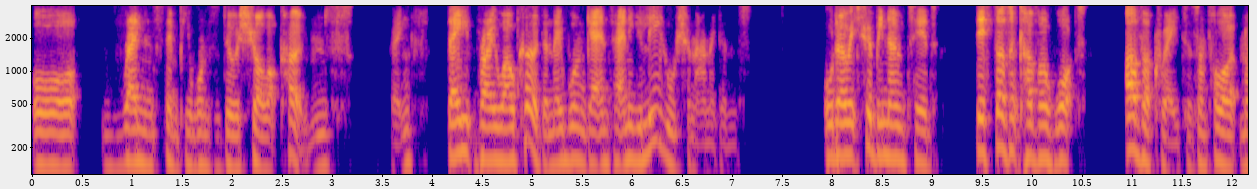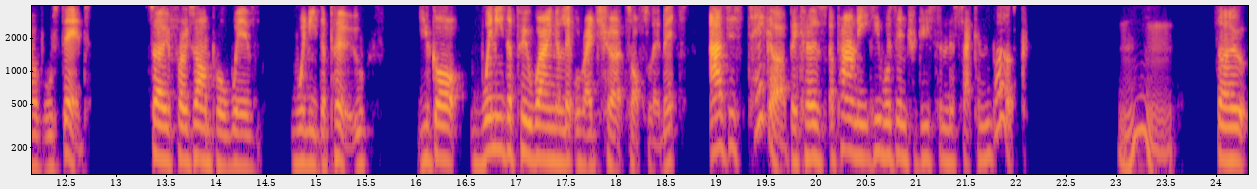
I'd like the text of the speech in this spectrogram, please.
or Ren and Stimpy wanted to do a Sherlock Holmes thing, they very well could, and they wouldn't get into any legal shenanigans. Although it should be noted, this doesn't cover what other creators and follow-up novels did. So, for example, with Winnie the Pooh, you got Winnie the Pooh wearing a little red shirt off limits, as is Tigger, because apparently he was introduced in the second book. Mm. So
